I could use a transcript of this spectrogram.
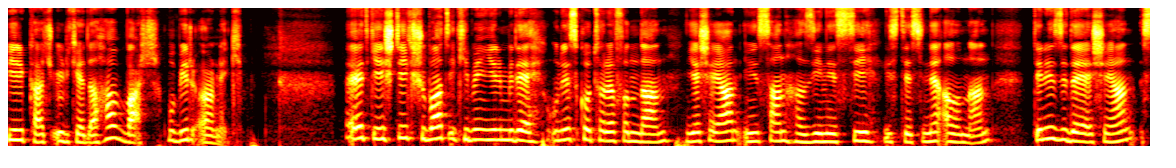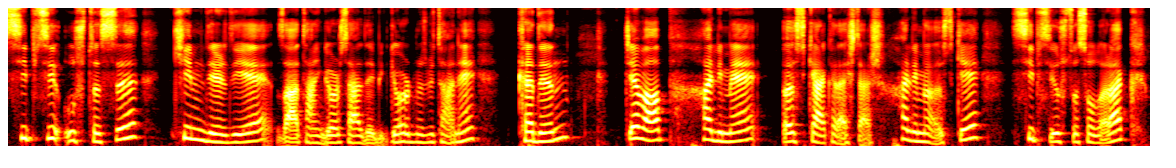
Birkaç ülke daha var. Bu bir örnek. Evet geçtik Şubat 2020'de UNESCO tarafından yaşayan insan hazinesi listesine alınan Denizli'de yaşayan Sipsi ustası kimdir diye zaten görselde bir gördüğünüz bir tane kadın. Cevap Halime Özke arkadaşlar. Halime Özke Sipsi ustası olarak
